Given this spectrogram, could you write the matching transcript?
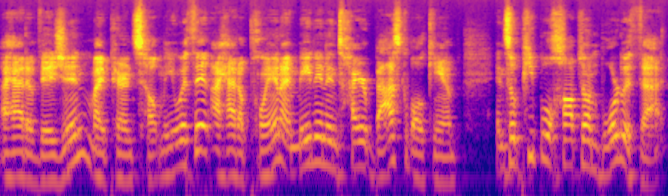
I had a vision. My parents helped me with it. I had a plan. I made an entire basketball camp. And so people hopped on board with that.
